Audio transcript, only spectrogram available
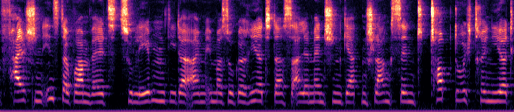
falschen Instagram-Welt zu leben, die da einem immer suggeriert, dass alle Menschen gärtenschlank sind, top durchtrainiert,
